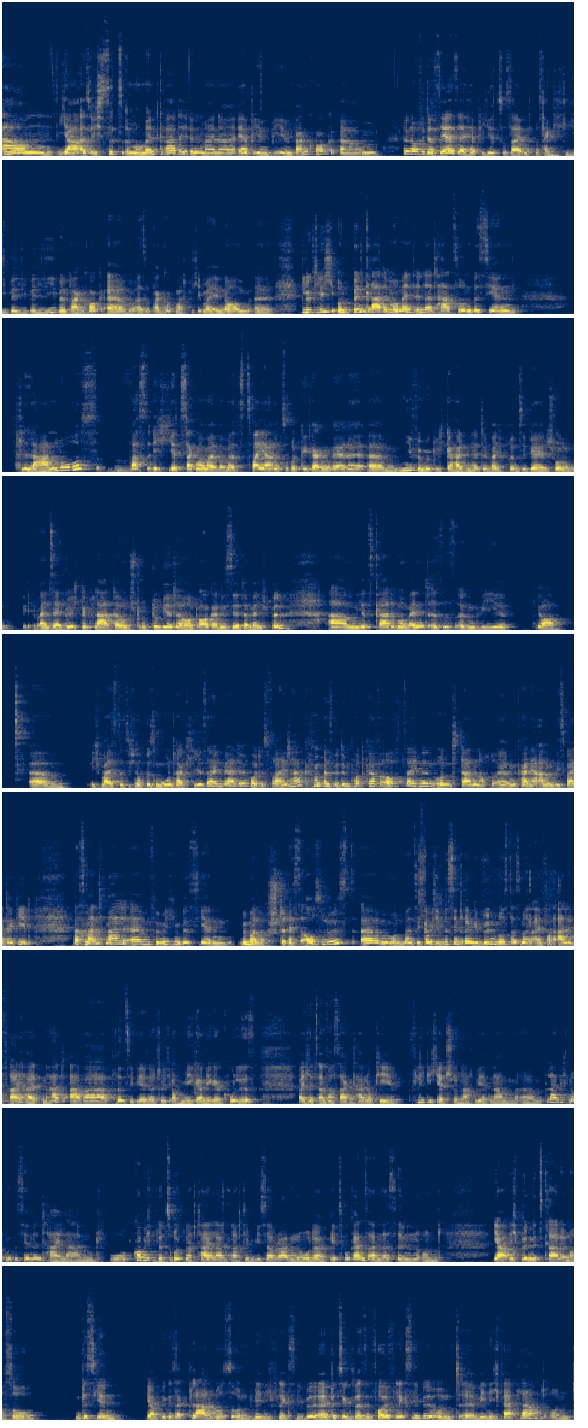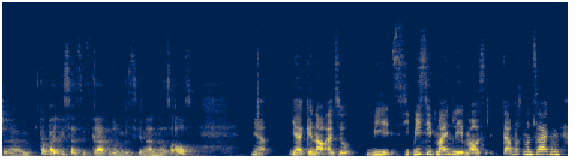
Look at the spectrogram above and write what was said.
Ähm, ja, also ich sitze im Moment gerade in meiner Airbnb in Bangkok. Ähm, bin auch wieder sehr, sehr happy hier zu sein. Ich muss sagen, ich liebe, liebe, liebe Bangkok. Ähm, also Bangkok macht mich immer enorm äh, glücklich und bin gerade im Moment in der Tat so ein bisschen planlos, was ich jetzt, sag mal mal, wenn man jetzt zwei Jahre zurückgegangen wäre, ähm, nie für möglich gehalten hätte, weil ich prinzipiell schon ein sehr durchgeplanter und strukturierter und organisierter Mensch bin. Ähm, jetzt gerade im Moment ist es irgendwie ja, ähm, ich weiß, dass ich noch bis Montag hier sein werde. Heute ist Freitag, als wir den Podcast aufzeichnen und dann noch ähm, keine Ahnung, wie es weitergeht. Was manchmal ähm, für mich ein bisschen immer noch Stress auslöst ähm, und man sich, glaube ich, ein bisschen dran gewöhnen muss, dass man einfach alle Freiheiten hat, aber prinzipiell natürlich auch mega, mega cool ist. Weil ich jetzt einfach sagen kann, okay, fliege ich jetzt schon nach Vietnam, ähm, bleibe ich noch ein bisschen in Thailand, wo komme ich wieder zurück nach Thailand nach dem Visa Run oder geht's wo ganz anders hin und ja, ich bin jetzt gerade noch so ein bisschen, ja, wie gesagt, planlos und wenig flexibel, äh, beziehungsweise voll flexibel und äh, wenig verplant. Und ähm, ich glaube, bei Lisa sieht es gerade so ein bisschen anders aus. Ja, ja, genau. Also wie, wie sieht mein Leben aus? Da muss man sagen,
